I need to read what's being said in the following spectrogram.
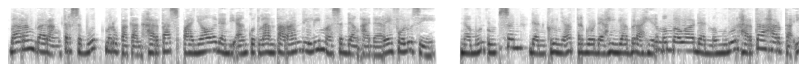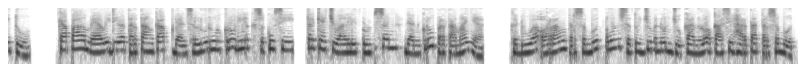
Barang-barang tersebut merupakan harta Spanyol dan diangkut lantaran di Lima sedang ada revolusi. Namun Thompson dan krunya tergoda hingga berakhir membawa dan mengubur harta-harta itu. Kapal Mary Dear tertangkap dan seluruh kru dieksekusi, terkecuali Thompson dan kru pertamanya. Kedua orang tersebut pun setuju menunjukkan lokasi harta tersebut.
